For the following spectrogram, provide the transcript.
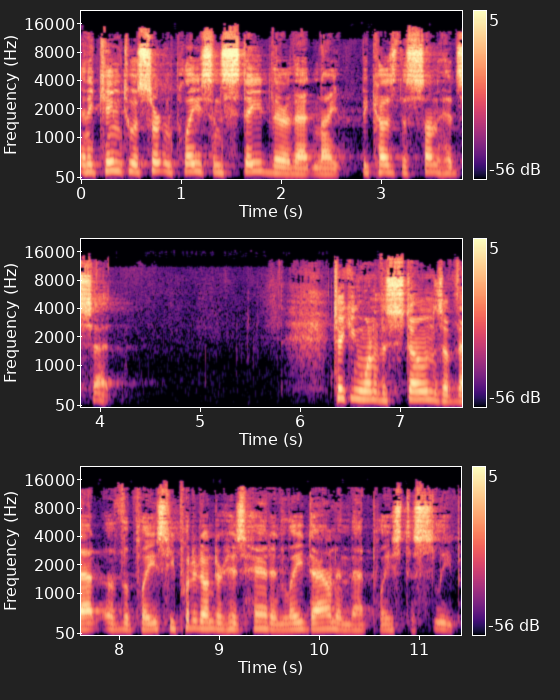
And he came to a certain place and stayed there that night because the sun had set. Taking one of the stones of that of the place, he put it under his head and lay down in that place to sleep.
